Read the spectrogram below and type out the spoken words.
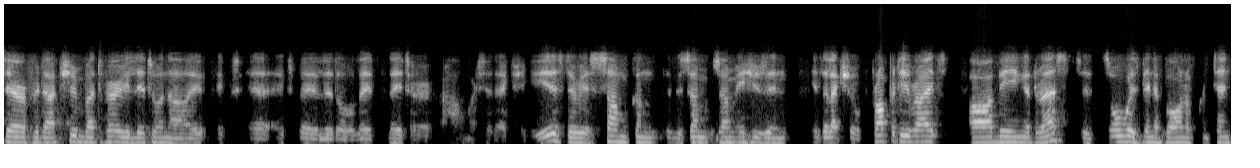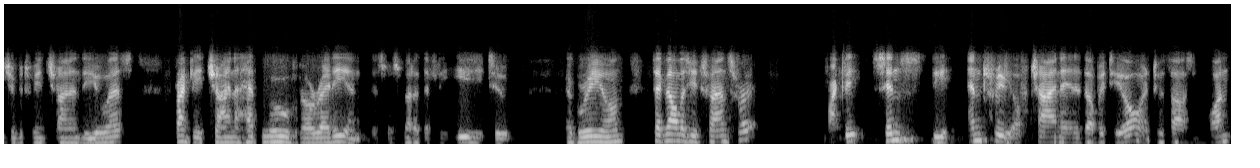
tariff reduction, but very little, and I'll uh, explain a little later how much it actually is. There are some issues in intellectual property rights are being addressed. It's always been a bone of contention between China and the U.S. Frankly, China had moved already, and this was relatively easy to agree on. Technology transfer, frankly, since the entry of China in the WTO in 2001,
